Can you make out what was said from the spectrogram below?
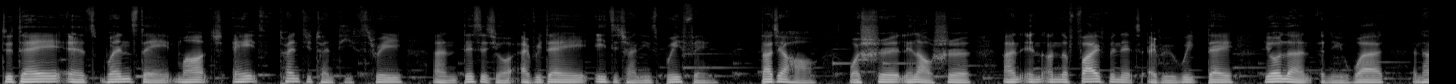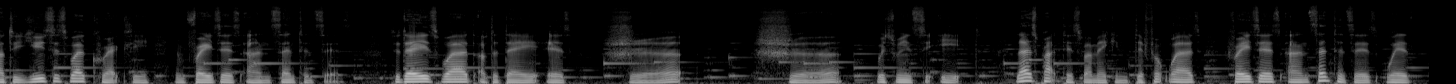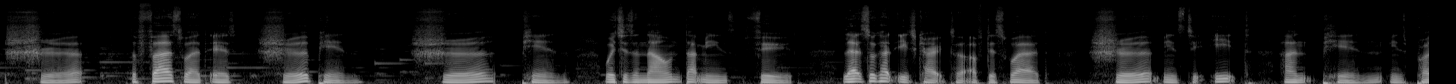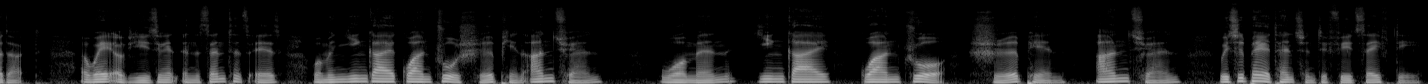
Today is Wednesday, March 8th, 2023, and this is your everyday easy Chinese briefing. 大家好，我是林老师, and in under 5 minutes every weekday, you'll learn a new word and how to use this word correctly in phrases and sentences. Today's word of the day is 食,食, which means to eat. Let's practice by making different words, phrases, and sentences with 食. The first word is 食品,食品, which is a noun that means food. Let's look at each character of this word. 食 means to eat and 品 means product. A way of using it in the sentence is 我们应该关注食品安全。我们应该关注食品安全. We should pay attention to food safety.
